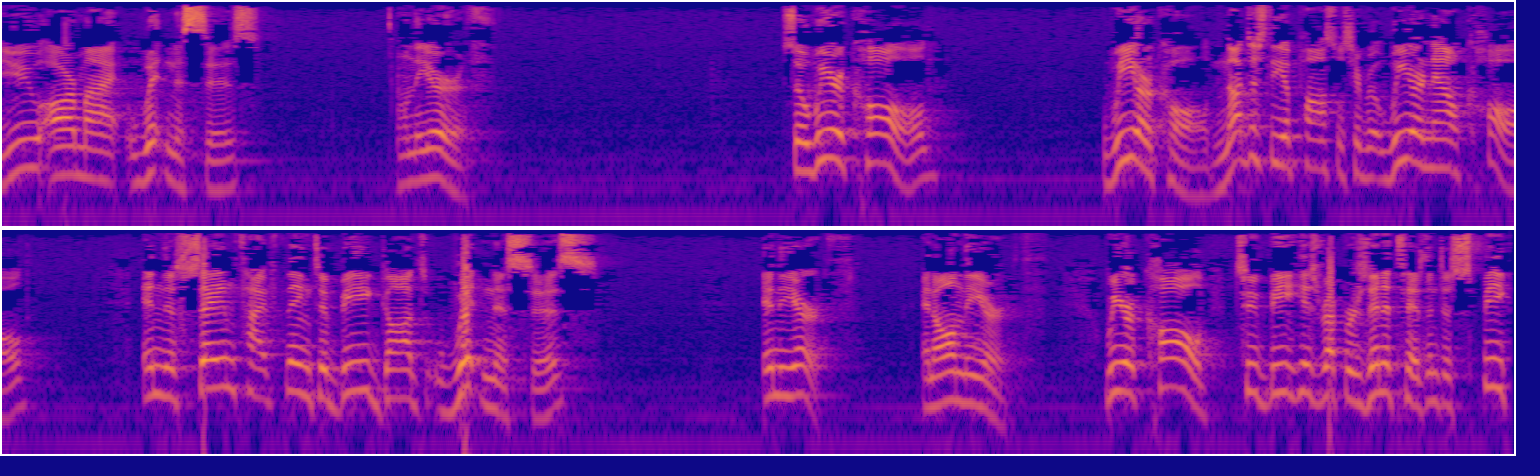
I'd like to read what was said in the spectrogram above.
You are my witnesses on the earth. So we are called, we are called, not just the apostles here, but we are now called in the same type thing to be God's witnesses in the earth and on the earth. We are called to be his representatives and to speak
